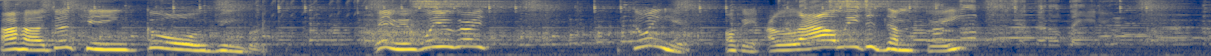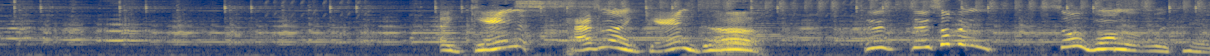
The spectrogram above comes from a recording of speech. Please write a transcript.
Haha, just kidding. Go Dreambird. Anyway, what are you guys doing here? Okay, allow me to demonstrate. Again? Kazuma again? Ugh. There's there's something so wrong with him.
